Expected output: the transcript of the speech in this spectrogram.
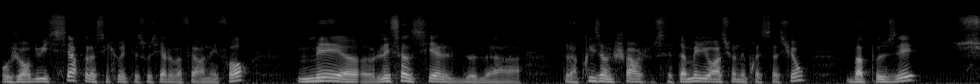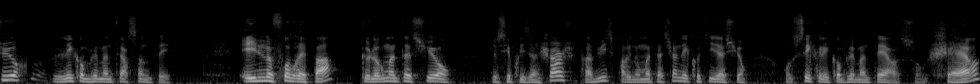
Aujourd'hui, certes, la sécurité sociale va faire un effort, mais euh, l'essentiel de la, de la prise en charge de cette amélioration des prestations va peser sur les complémentaires santé. Et il ne faudrait pas que l'augmentation de ces prises en charge se traduise par une augmentation des cotisations. On sait que les complémentaires sont chers,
